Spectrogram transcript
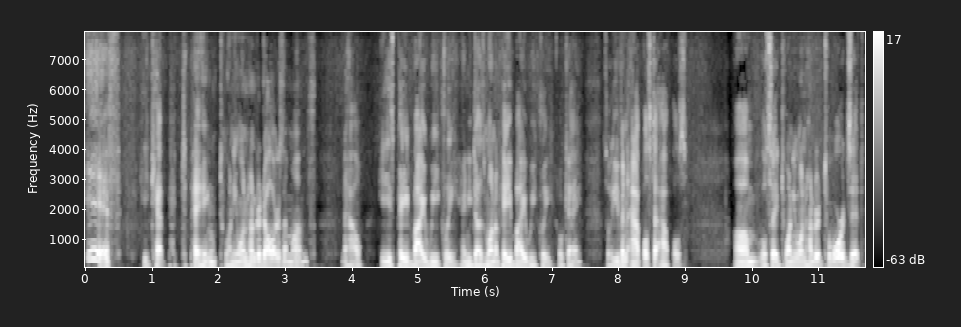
if he kept paying $2100 a month, now He's paid bi-weekly and he does want to pay bi-weekly. Okay. So even apples to apples, um, we'll say 2100 towards it.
